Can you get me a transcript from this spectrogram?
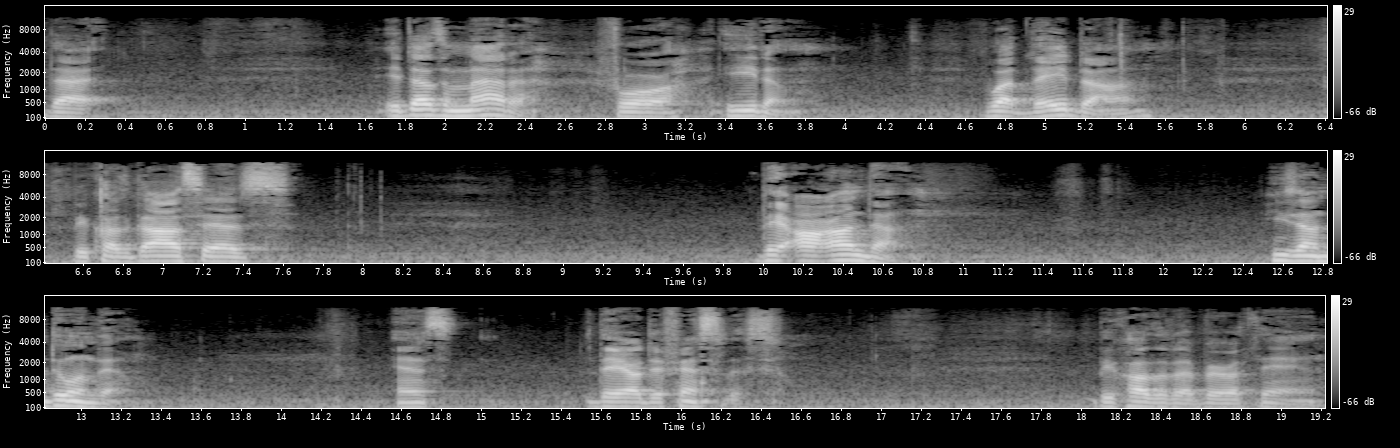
that it doesn't matter for Edom what they've done because God says they are undone. He's undoing them. And they are defenseless because of that very thing.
